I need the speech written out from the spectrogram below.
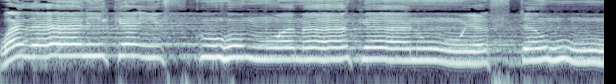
وذلك إفكهم وما كانوا يفترون.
